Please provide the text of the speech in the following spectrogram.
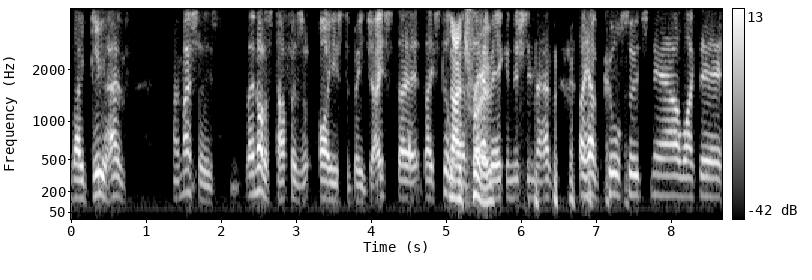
they do have most of these they're not as tough as I used to be, Jace. They they still no, have, true. They have air conditioning. They have they have cool suits now. Like they're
